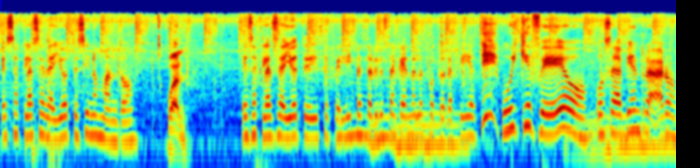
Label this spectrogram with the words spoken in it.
Esa clase de ayote sí nos mandó. ¿Cuál? Esa clase de ayote, dice Felipe. Hasta ahorita están cayendo las fotografías. Uy, qué feo. O sea, bien raro.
